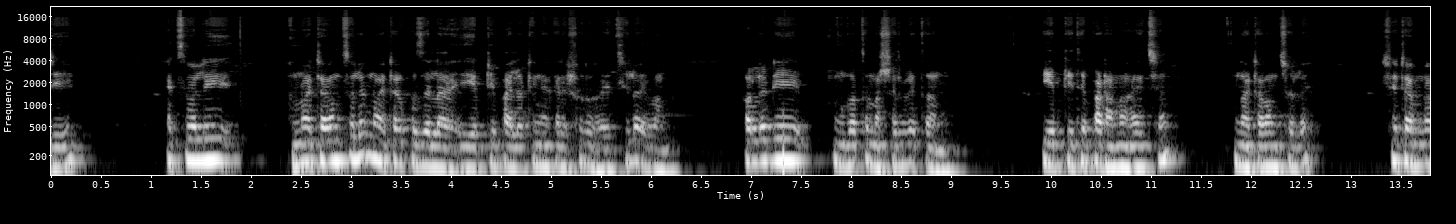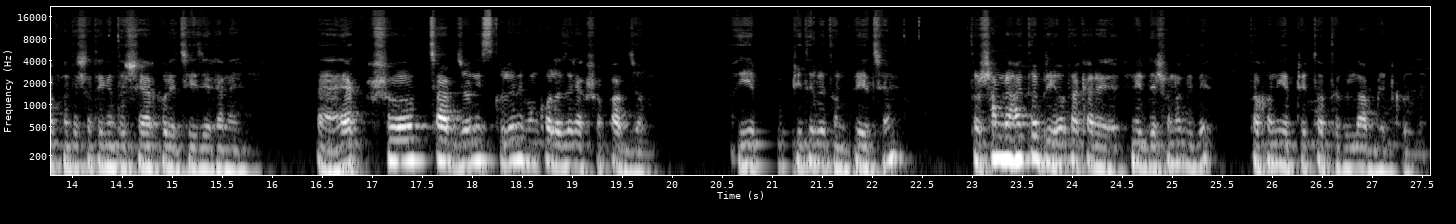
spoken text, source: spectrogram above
জি। অ্যাকচুয়ালি নয়টা অঞ্চলে নয়টা উপজেলায় ইএফটি পাইলটিং আকারে শুরু হয়েছিল এবং অলরেডি গত মাসের বেতন ইএফটিতে পাঠানো হয়েছে নয়টা অঞ্চলে। সেটা আমরা আপনাদের সাথে কিন্তু শেয়ার করেছি যেখানে একশো চারজন স্কুলের এবং কলেজের একশো পাঁচজন ইএফটিতে বেতন পেয়েছেন। তো সামনে হয়তো বৃহৎ আকারে নির্দেশনা দিবে, তখন ইএফটির তথ্যগুলো আপডেট করবেন।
